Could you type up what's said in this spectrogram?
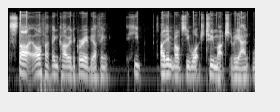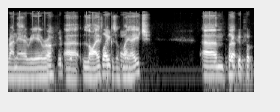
start it off, I think I would agree with you. I think he. I didn't obviously watch too much of the Ranieri era uh, live Played because of my age. Um, play good football.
